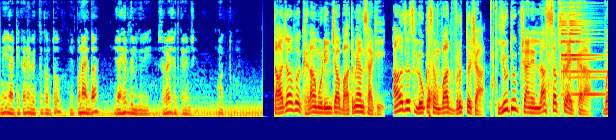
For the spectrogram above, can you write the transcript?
मी या ठिकाणी व्यक्त करतो. आणि पुन्हा एकदा जाहीर दिलगिरी सगळ्या शेतकऱ्यांची मागतो. ताज्या व घडामोडींच्या बातम्यांसाठी आजच लोकसंवाद वृत्तच्या यूट्यूब चॅनेलला सबस्क्राईब करा व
